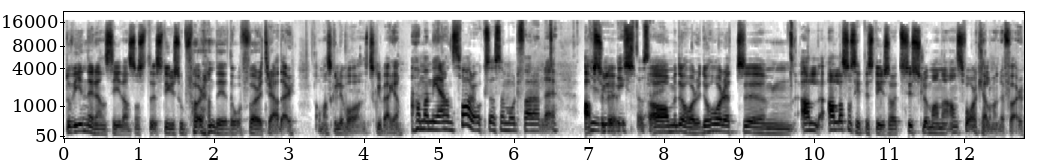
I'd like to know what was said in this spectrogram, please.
då vinner den sidan som styrelseordförande då företräder om man skulle, vara, skulle väga. Har man mer ansvar också som ordförande? Absolut. Ja, men det har du. Har ett, ehm, all, alla som sitter i styrelsen har ett sysslomannaansvar kallar man det för.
